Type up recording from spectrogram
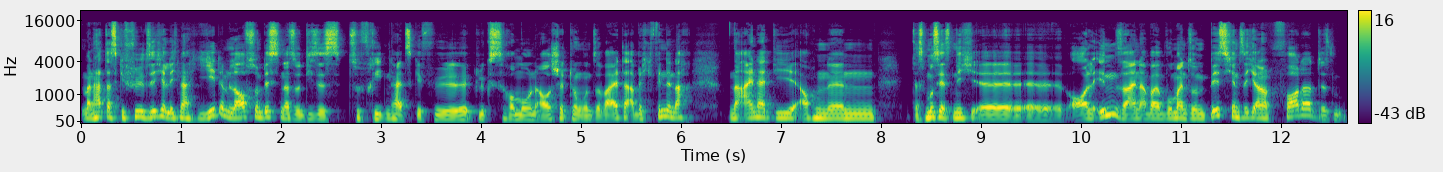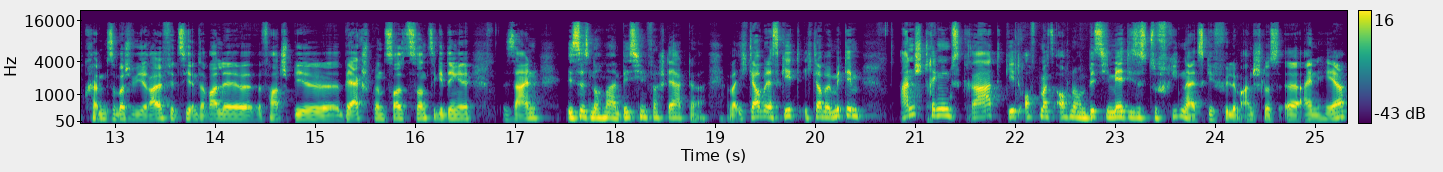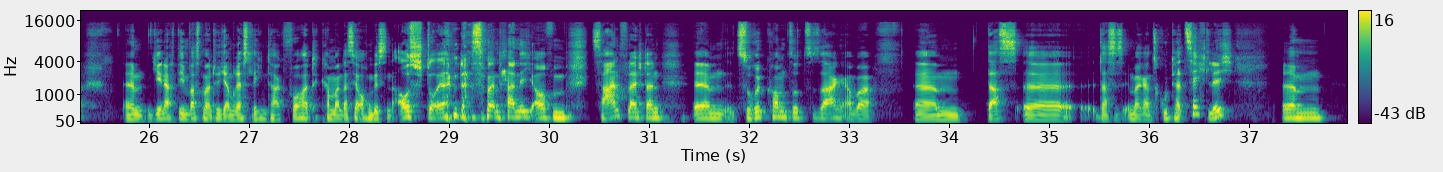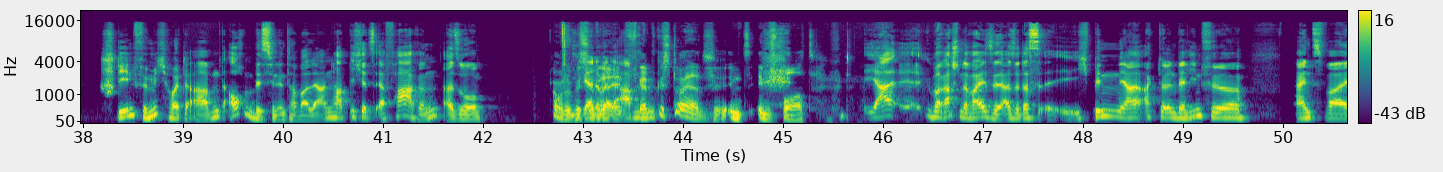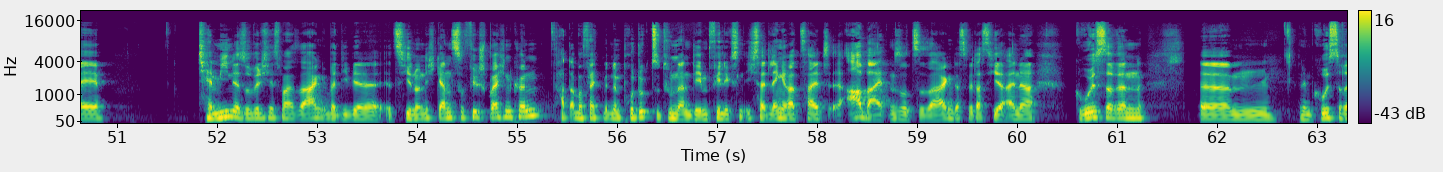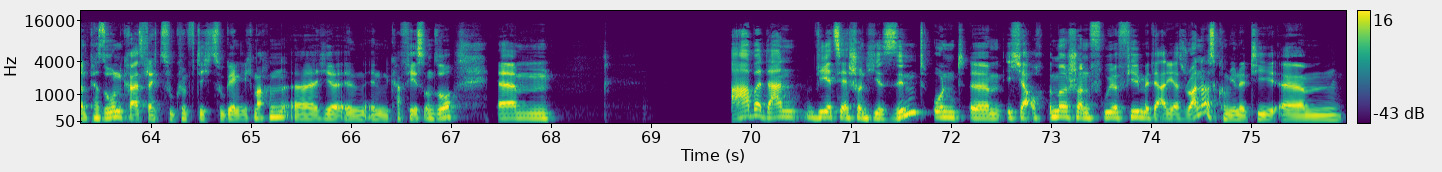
man hat das Gefühl sicherlich nach jedem Lauf so ein bisschen, also dieses Zufriedenheitsgefühl, Glückshormon, Ausschüttung und so weiter. Aber ich finde nach einer Einheit, die auch einen, das muss jetzt nicht äh, äh all in sein, aber wo man so ein bisschen sich auch noch fordert, das können zum Beispiel wie Ralf jetzt hier Intervalle, Fahrtspiel, Bergsprint, sonstige Dinge sein, ist es noch mal ein bisschen verstärkter. Aber ich glaube, das geht, ich glaube, mit dem Anstrengungsgrad geht oftmals auch noch ein bisschen mehr dieses Zufriedenheitsgefühl im Anschluss äh, einher. Ähm, je nachdem, was man natürlich am restlichen Tag vorhat, kann man das ja auch ein bisschen aussteuern, dass man da nicht auf dem Zahnfleisch dann ähm, zurückkommt sozusagen. Aber ähm, das, äh, das ist immer ganz gut. Tatsächlich ähm, stehen für mich heute Abend auch ein bisschen Intervalle an, habe ich jetzt erfahren. Also Oh, du bist ja wieder fremdgesteuert im, im Sport. Ja, äh, überraschenderweise. Also das, ich bin ja aktuell in Berlin für ein, zwei Termine, so würde ich jetzt mal sagen, über die wir jetzt hier noch nicht ganz so viel sprechen können. Hat aber vielleicht mit einem Produkt zu tun, an dem Felix und ich seit längerer Zeit äh, arbeiten, sozusagen, dass wir das hier einer größeren, ähm, einem größeren Personenkreis vielleicht zukünftig zugänglich machen, äh, hier in, in Cafés und so. Ähm, aber dann wir jetzt ja schon hier sind und ähm, ich ja auch immer schon früher viel mit der Adidas Runners Community ähm,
